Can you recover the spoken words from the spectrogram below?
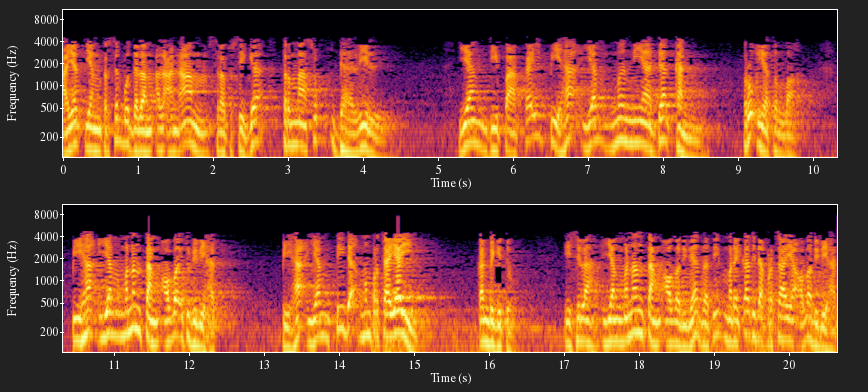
ayat yang tersebut dalam Al-An'am 103 termasuk dalil yang dipakai pihak yang meniadakan ru'yatullah. Pihak yang menentang Allah itu dilihat. Pihak yang tidak mempercayai. Kan begitu. Istilah yang menentang Allah dilihat berarti mereka tidak percaya Allah dilihat.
